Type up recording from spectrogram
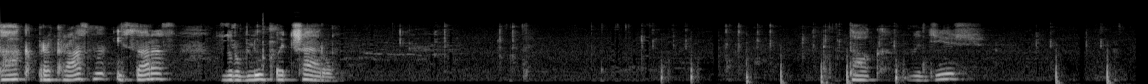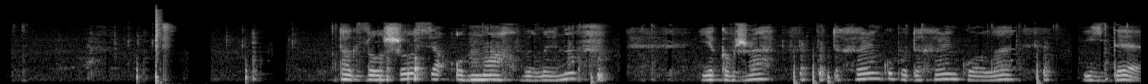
Так, прекрасно. І зараз зроблю печеру. Так, надіюсь. Так, залишилася одна хвилина, яка вже потихеньку, потихеньку, але йде.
